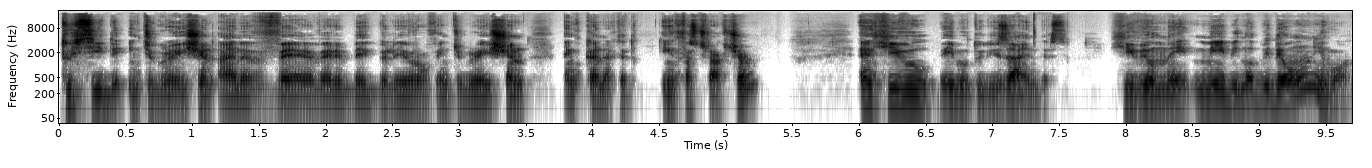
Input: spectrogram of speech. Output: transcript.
to see the integration. I'm a very, very big believer of integration and connected infrastructure. And he will be able to design this. He will may, maybe not be the only one.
